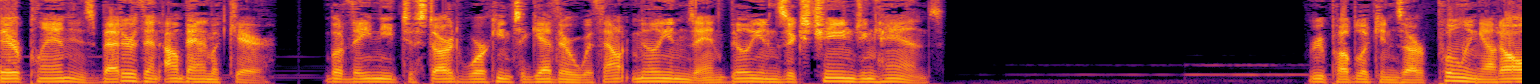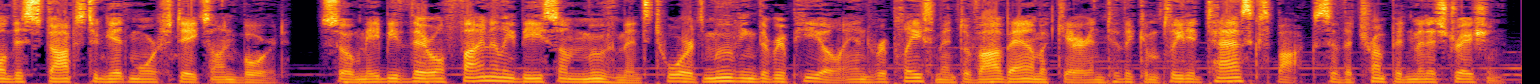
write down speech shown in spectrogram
Their plan is better than Obamacare. But they need to start working together without millions and billions exchanging hands. Republicans are pulling out all the stops to get more states on board, so maybe there'll finally be some movement towards moving the repeal and replacement of Obamacare into the completed tasks box of the Trump administration.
